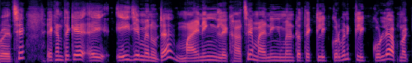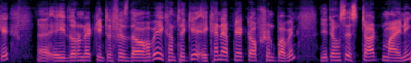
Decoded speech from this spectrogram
রয়েছে। এখান থেকে এই এই যে মেনুটা মাইনিং লেখা আছে মাইনিং মেনুটাতে ক্লিক করবেন। ক্লিক করলে আপনাকে এই ধরনের একটা ইন্টারফেস দেওয়া হবে। এখান থেকে এখানে আপনি একটা অপশন পাবেন, যেটা হচ্ছে স্টার্ট মাইনিং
